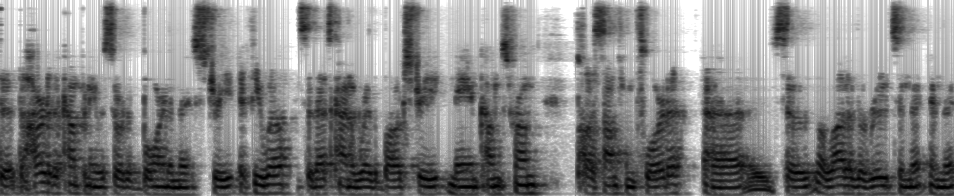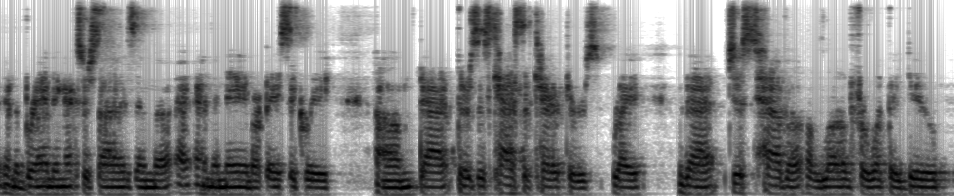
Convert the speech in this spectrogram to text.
the, the heart of the company was sort of born in the street, if you will. So that's kind of where the Bog Street name comes from. Plus, I'm from Florida, uh, so a lot of the roots in the in the in the branding exercise and the and the name are basically um, that there's this cast of characters, right, that just have a, a love for what they do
